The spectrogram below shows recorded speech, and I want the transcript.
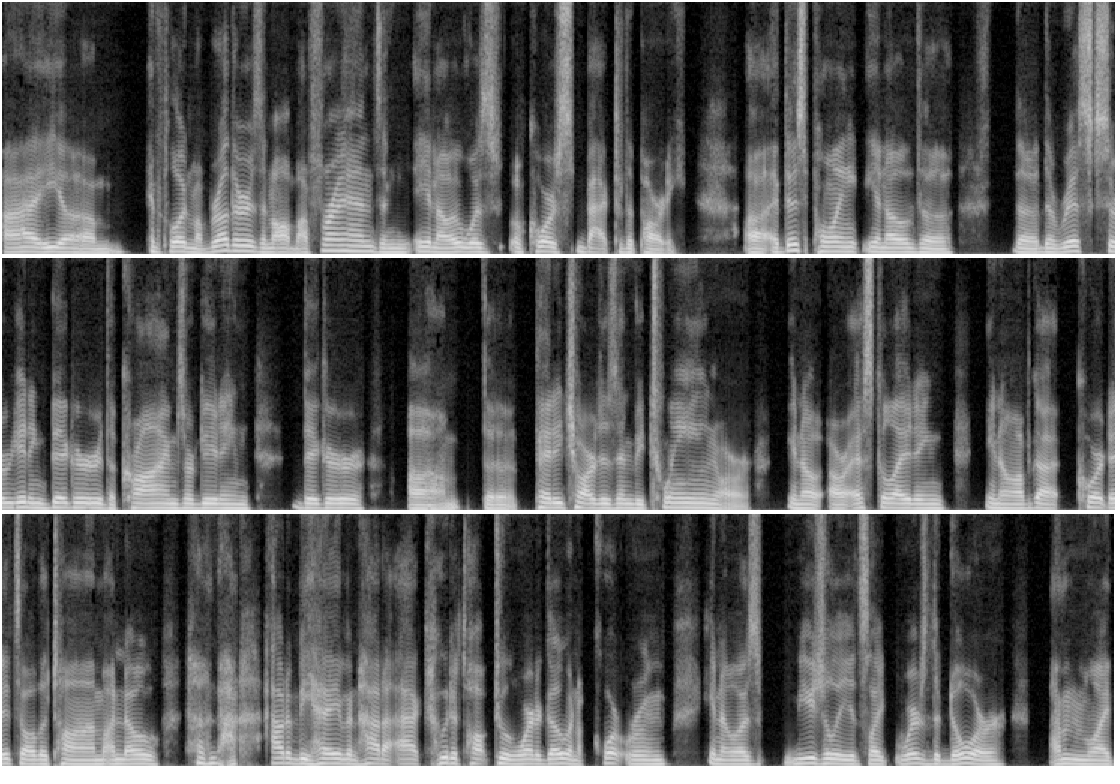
I um, employed my brothers and all my friends. And, you know, it was, of course, back to the party. Uh, at this point, you know, the, the, the risks are getting bigger, the crimes are getting bigger. Um, the petty charges in between are, you know, are escalating. You know, I've got court dates all the time. I know how to behave and how to act, who to talk to and where to go in a courtroom. You know, as usually it's like, where's the door? I'm like,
